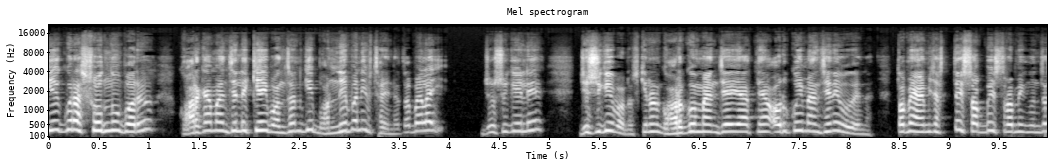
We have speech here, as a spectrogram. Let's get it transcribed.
के कुरा सोध्नु पर्यो? घरका मान्छेले केही भन्छन् कि भन्ने पनि छैन। तपाईँलाई जोसुकैले जेसुकै भन्नुहोस् किनभने घरको मान्छे या त्यहाँ अरू कोही मान्छे नै हुँदैन। तपाईँ हामी जस्तै सबै श्रमिक हुन्छ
